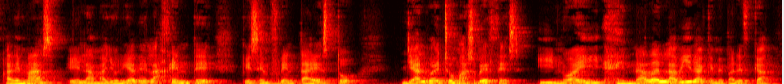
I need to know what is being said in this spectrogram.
Además, eh, la mayoría de la gente que se enfrenta a esto ya lo ha hecho más veces y no hay nada en la vida que me parezca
